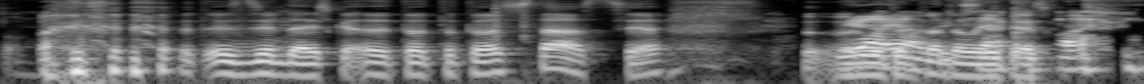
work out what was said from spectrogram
es dzirdēju, ka to, to, tos stāsts, ja? Varbūt jā, jā, padalīties. Saka,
